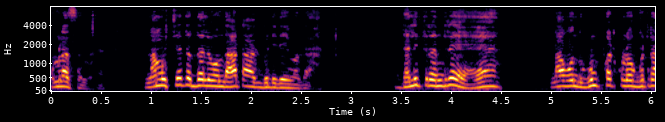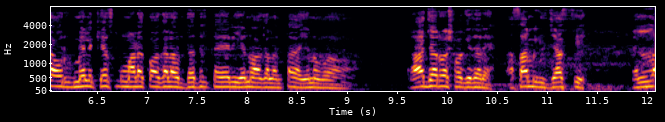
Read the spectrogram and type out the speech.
ಕಮಲಾಸನ್ ನಮ್ಮ ಕ್ಷೇತ್ರದಲ್ಲಿ ಒಂದು ಆಟ ಆಗಿಬಿಟ್ಟಿದೆ ಇವಾಗ. ದಲಿತರಂದರೆ ನಾವೊಂದು ಗುಂಪು ಕಟ್ಕೊಂಡು ಹೋಗ್ಬಿಟ್ರೆ ಅವ್ರ ಮೇಲೆ ಕೇಸ್ ಮಾಡೋಕ್ಕೂ ಆಗಲ್ಲ, ಅವ್ರ ದಲಿತ ಕೈಯಲ್ಲಿ ಏನೂ ಆಗಲ್ಲ ಅಂತ ಏನೋ ರಾಜಾರೋಷವಾಗಿದ್ದಾರೆ ಅಸ್ಸಾಮಿಗೆ ಜಾಸ್ತಿ. ಎಲ್ಲ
